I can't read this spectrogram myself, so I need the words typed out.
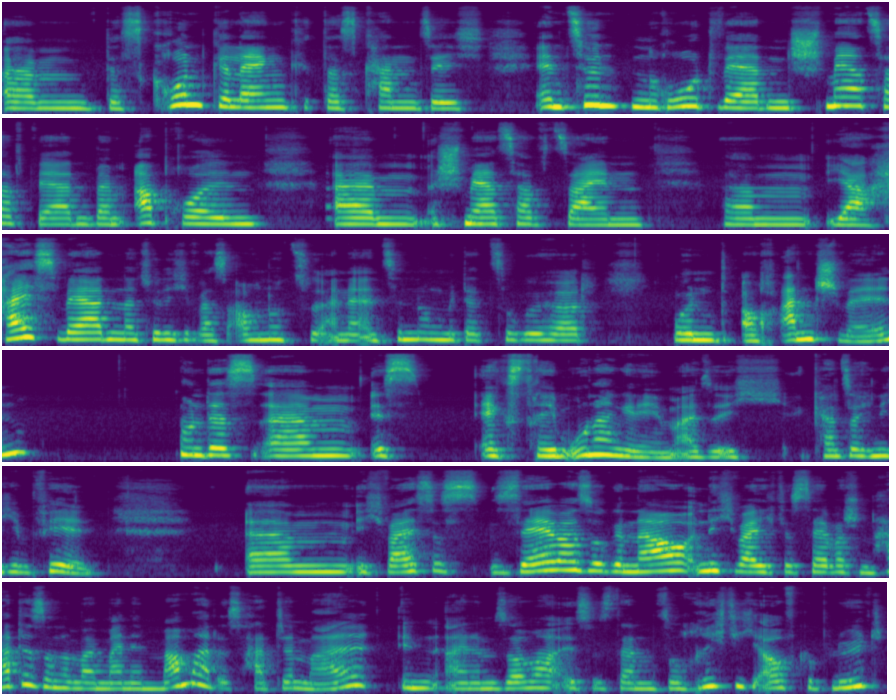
ähm, das Grundgelenk, das kann sich entzünden, rot werden, schmerzhaft werden, beim Abrollen ähm, schmerzhaft sein, ähm, ja, heiß werden natürlich, was auch noch zu einer Entzündung mit dazugehört und auch anschwellen. Und das ähm, ist extrem unangenehm. Also ich kann es euch nicht empfehlen. Ähm, ich weiß es selber so genau, nicht weil ich das selber schon hatte, sondern weil meine Mama das hatte mal. In einem Sommer ist es dann so richtig aufgeblüht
